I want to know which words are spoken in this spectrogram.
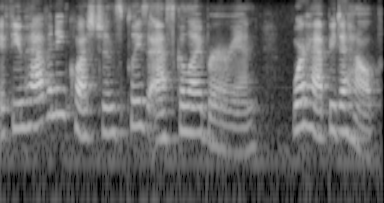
If you have any questions, please ask a librarian. We're happy to help.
